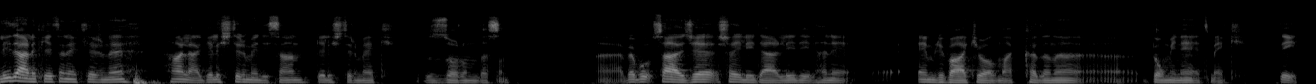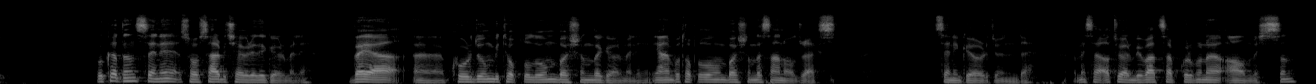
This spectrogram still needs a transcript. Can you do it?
Liderlik yeteneklerini hala geliştirmediysen geliştirmek zorundasın. Ve bu sadece şey liderliği değil. Hani emrivaki olmak, kadını domine etmek değil. Bu kadın seni sosyal bir çevrede görmeli. Veya e, kurduğun bir topluluğun başında görmeli. Yani bu topluluğun başında sen olacaksın. Seni gördüğünde. Mesela atıyorum bir WhatsApp grubuna almışsın.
